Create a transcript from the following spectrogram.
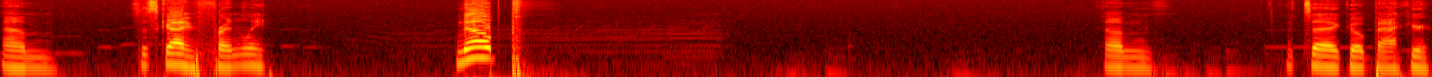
Um, is this guy friendly? Nope. Um, let's uh, go back here.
